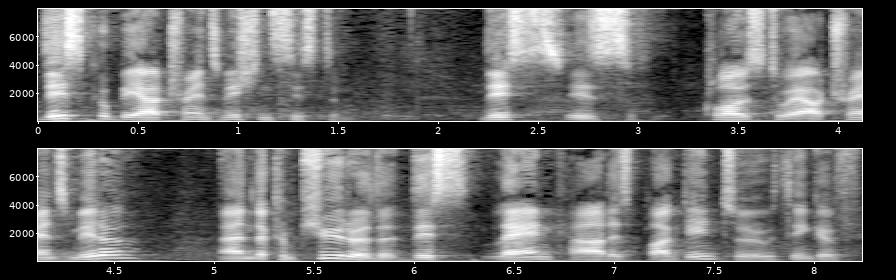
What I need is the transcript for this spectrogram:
this could be our transmission system. This is close to our transmitter, and the computer that this LAN card is plugged into, think of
